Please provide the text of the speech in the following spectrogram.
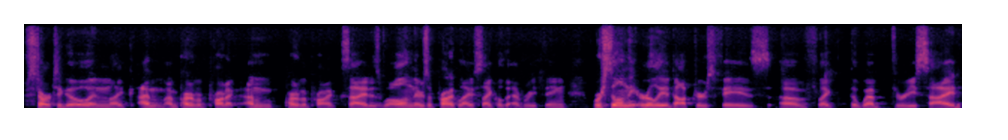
start to go. And like, I'm, I'm part of a product, I'm part of a product side as well. And there's a product life cycle to everything. We're still in the early adopters phase of like the Web3 side,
